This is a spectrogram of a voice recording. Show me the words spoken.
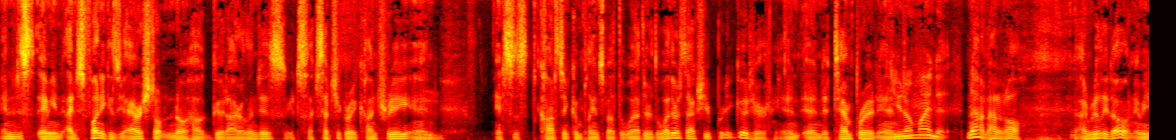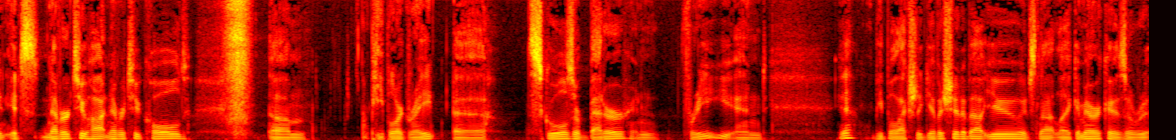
and it's i mean it's funny because the irish don't know how good ireland is it's like such a great country and it's just constant complaints about the weather the weather is actually pretty good here and and temperate and you don't mind it? no, not at all. I really don't. I mean, it's never too hot, never too cold. Um, people are great. Uh, schools are better and free, and yeah, people actually give a shit about you. It's not like America is a. re-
